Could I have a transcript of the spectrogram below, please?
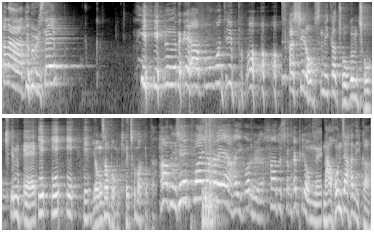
하나 둘셋 은혜야 보고 싶어. 사실 없으니까 조금 좋긴 해. 이, 이, 이, 이. 영상 보면 개처맞겠다. 하나 둘셋 플라이야 그래. 아 이거를 하나 둘셋 할 필요 없네. 나 혼자 하니까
